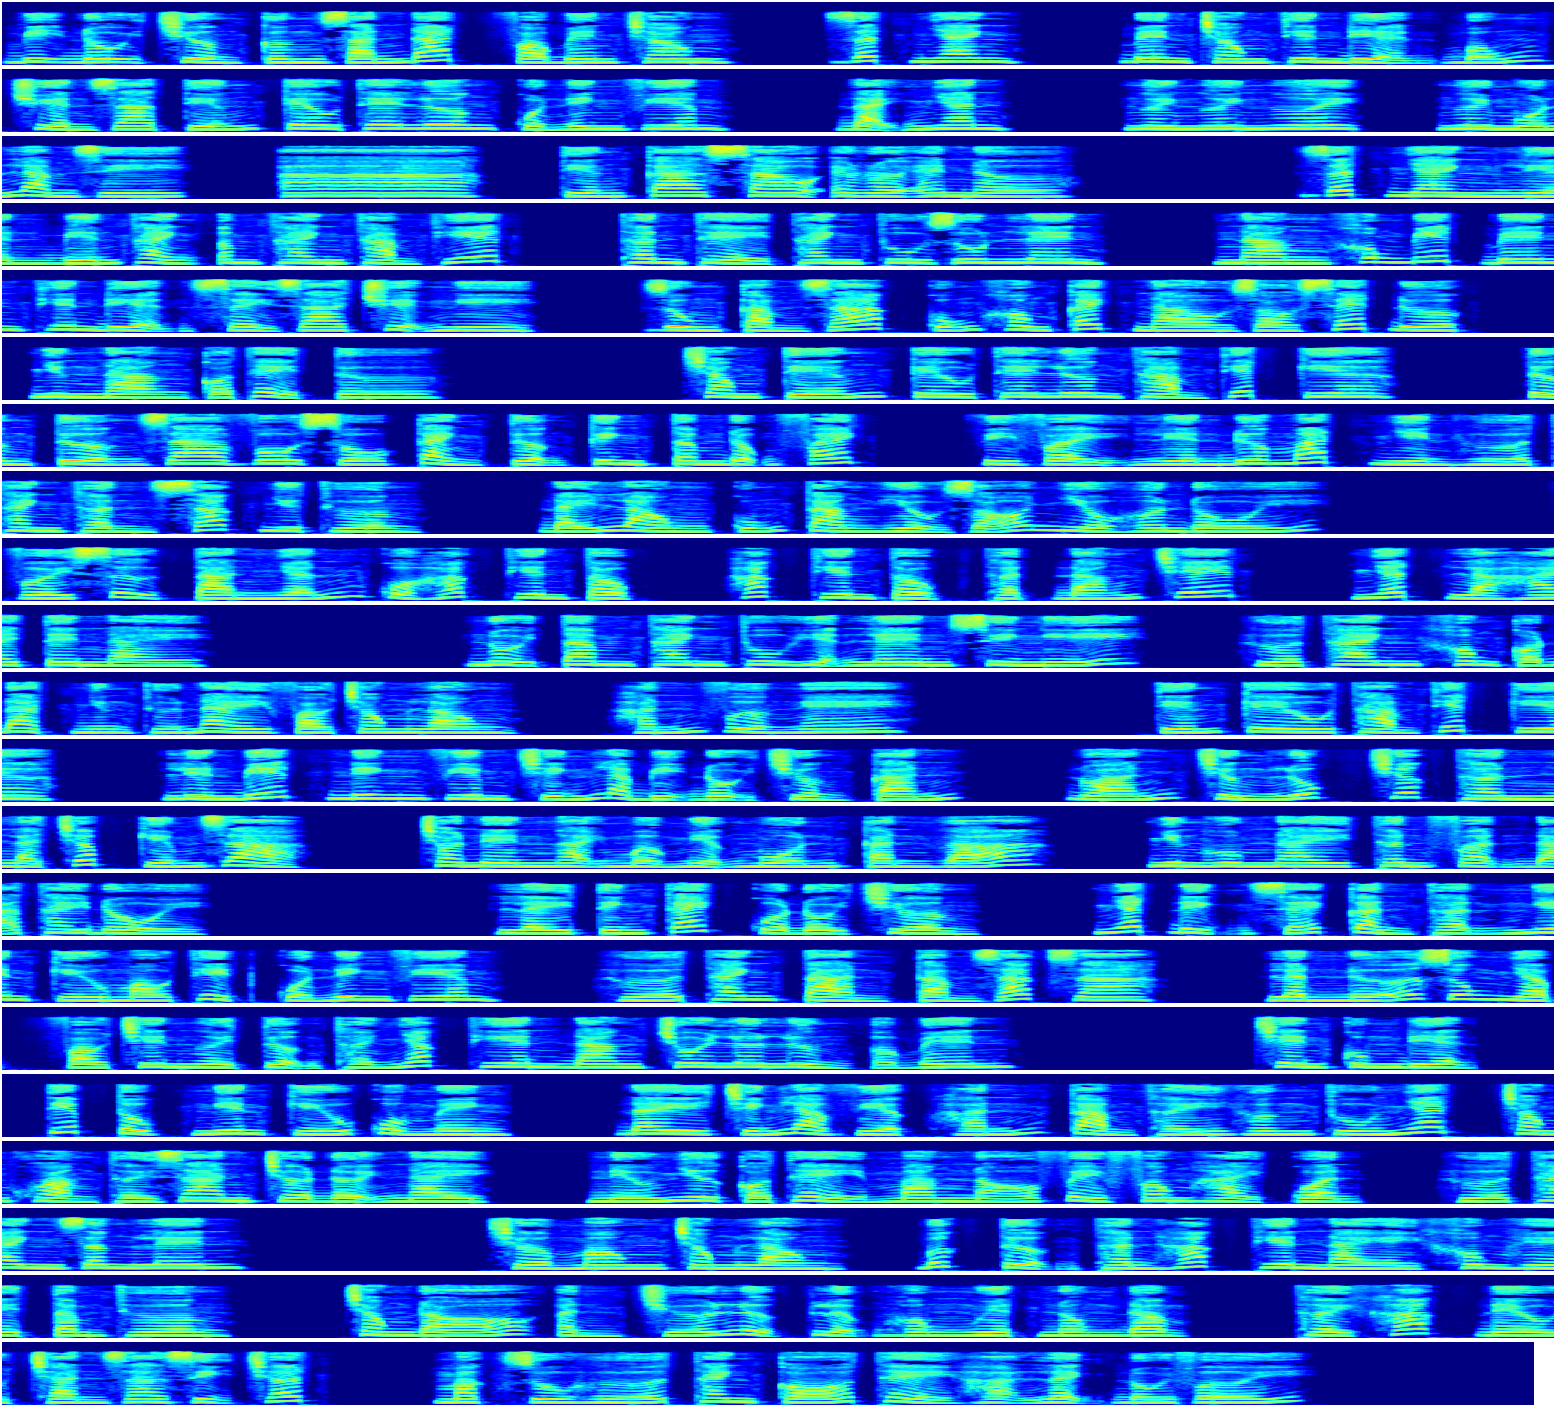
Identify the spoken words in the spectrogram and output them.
Bị đội trưởng cứng rắn đắt vào bên trong, rất nhanh, bên trong thiên điện bỗng truyền ra tiếng kêu thê lương của Ninh Viêm, đại nhân, người người người, người muốn làm gì? A tiếng ca sao RN. Rất nhanh liền biến thành âm thanh thảm thiết, thân thể thanh thu run lên, nàng không biết bên thiên điện xảy ra chuyện gì, dùng cảm giác cũng không cách nào dò xét được, nhưng nàng có thể từ trong tiếng kêu thê lương thảm thiết kia, tưởng tượng ra vô số cảnh tượng kinh tâm động phách, vì vậy liền đưa mắt nhìn hứa thanh thần sắc như thường, đáy lòng cũng càng hiểu rõ nhiều hơn đối. Với sự tàn nhẫn của Hắc Thiên tộc, Hắc Thiên tộc thật đáng chết, nhất là hai tên này. Nội tâm Thanh Thu hiện lên suy nghĩ, hứa Thanh không có đặt những thứ này vào trong lòng, hắn vừa nghe. Tiếng kêu thảm thiết kia, liền biết Ninh Viêm chính là bị đội trưởng cắn, đoán chừng lúc trước thân là chấp kiếm giả, cho nên ngại mở miệng muốn cắn gã, nhưng hôm nay thân phận đã thay đổi. Lấy tính cách của đội trưởng, nhất định sẽ cẩn thận nghiên cứu máu thịt của Ninh Viêm, hứa thanh tàn cảm giác ra, lần nữa dung nhập vào trên người tượng thời nhắc thiên đang trôi lơ lửng ở bên. Trên cung điện, tiếp tục nghiên cứu của mình, đây chính là việc hắn cảm thấy hứng thú nhất trong khoảng thời gian chờ đợi này, nếu như có thể mang nó về phong hải quận, hứa thanh dâng lên. Chờ mong trong lòng, bức tượng thần hắc thiên này không hề tầm thường, trong đó ẩn chứa lực lượng hồng nguyệt nồng đậm, thời khắc đều tràn ra dị chất, mặc dù hứa thanh có thể hạ lệnh đối với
